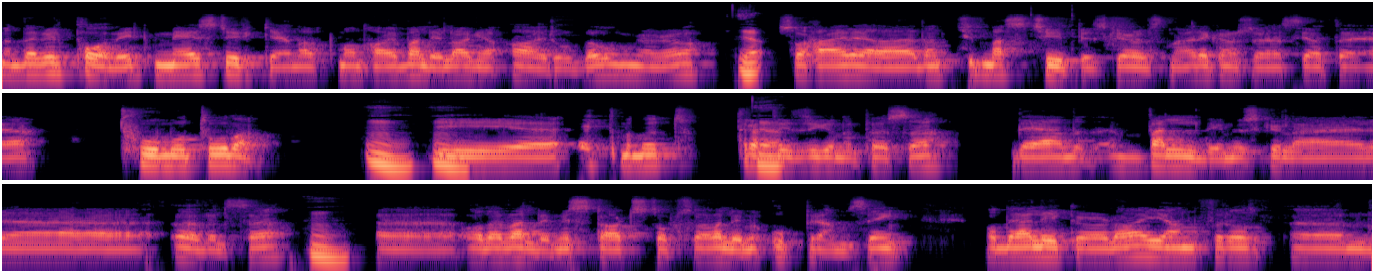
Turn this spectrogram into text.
men, det vil påvirke mer styrke enn at man har veldig lange aerobe omganger. Ja. Så her er den mest typiske øvelsen her er kanskje å si at det er to mot to. da mm, mm. i eh, ett minutt. 30 ja. sekunder pause. Det er en veldig muskulær uh, øvelse. Mm. Uh, og det er veldig mye start-stopp, så det er veldig mye oppbremsing. Og det jeg liker da, igjen for å um,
